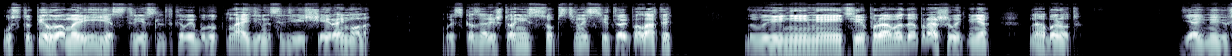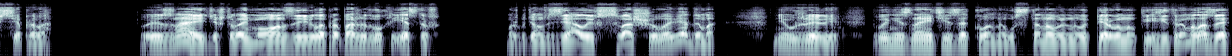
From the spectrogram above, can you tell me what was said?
уступил вам о если таковые будут найдены среди вещей Раймона. Вы сказали, что они собственность Святой Палаты. Вы не имеете права допрашивать меня. Наоборот, я имею все права. Вы знаете, что Раймон заявил о пропаже двух реестров. Может быть, он взял их с вашего ведома? Неужели вы не знаете закона, установленного первым инквизитором Алазе,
